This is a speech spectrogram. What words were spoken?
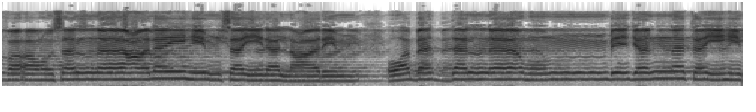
فأرسلنا عليهم سيل العرم وبدلناهم بجنتيهم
